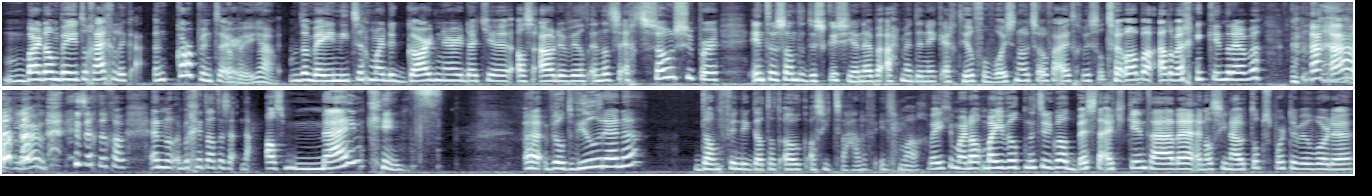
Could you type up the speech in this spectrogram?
Maar dan ben je toch eigenlijk een carpenter. Dan ben je, ja. Dan ben je niet zeg maar de gardener dat je als ouder wilt. En dat is echt zo'n super interessante discussie. En daar hebben Ahmed en ik echt heel veel voice notes over uitgewisseld. Terwijl we allebei geen kinderen hebben. Wat leuk. is echt grappig. En dan begint altijd nou, als mijn kind uh, wilt wielrennen, dan vind ik dat dat ook als hij 12 is mag. Weet je, maar, dan, maar je wilt natuurlijk wel het beste uit je kind halen. En als hij nou topsporter wil worden,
